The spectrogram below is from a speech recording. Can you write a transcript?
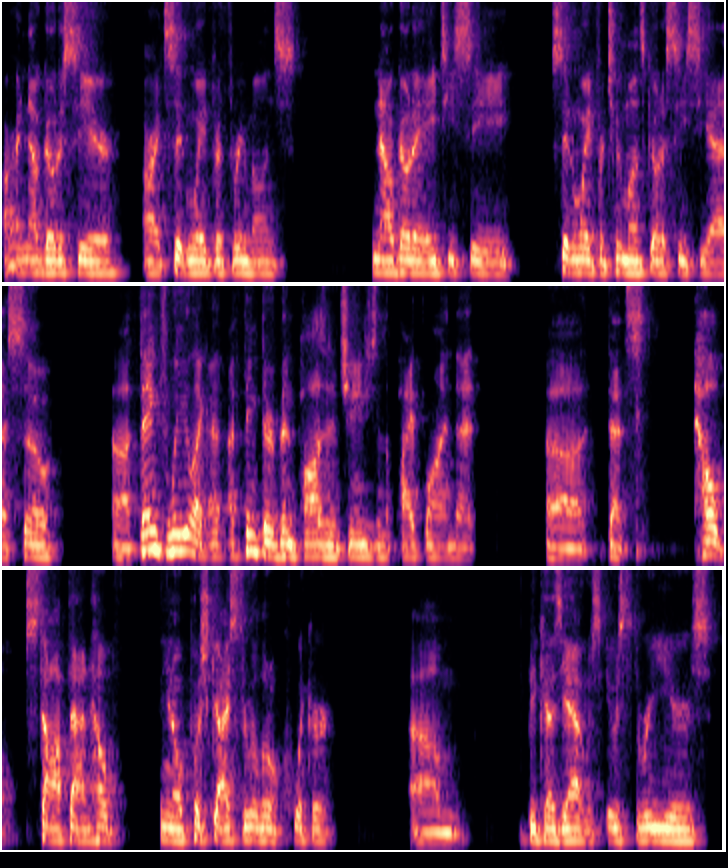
All right, now go to SERE. All right, sit and wait for three months. Now go to ATC. Sit and wait for two months. Go to CCS. So uh, thankfully, like I, I, think there have been positive changes in the pipeline that uh, that's helped stop that and help you know, push guys through a little quicker. Um, because yeah, it was it was three years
